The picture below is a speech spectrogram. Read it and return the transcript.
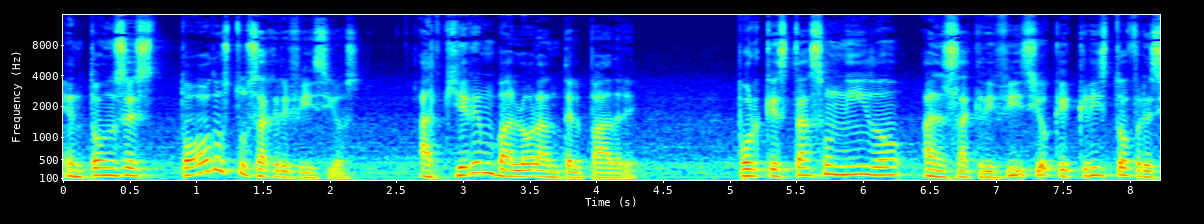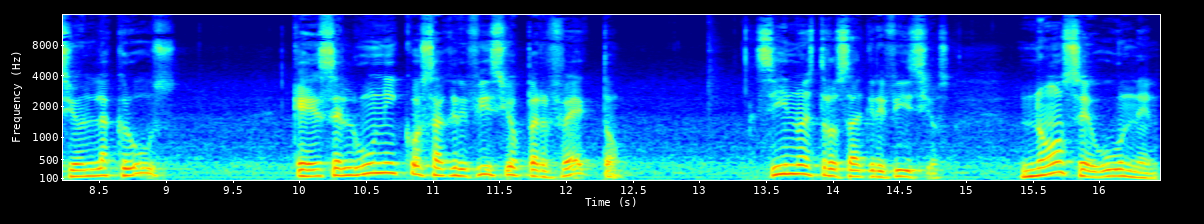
Entonces todos tus sacrificios adquieren valor ante el Padre porque estás unido al sacrificio que Cristo ofreció en la cruz, que es el único sacrificio perfecto. Si nuestros sacrificios no se unen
